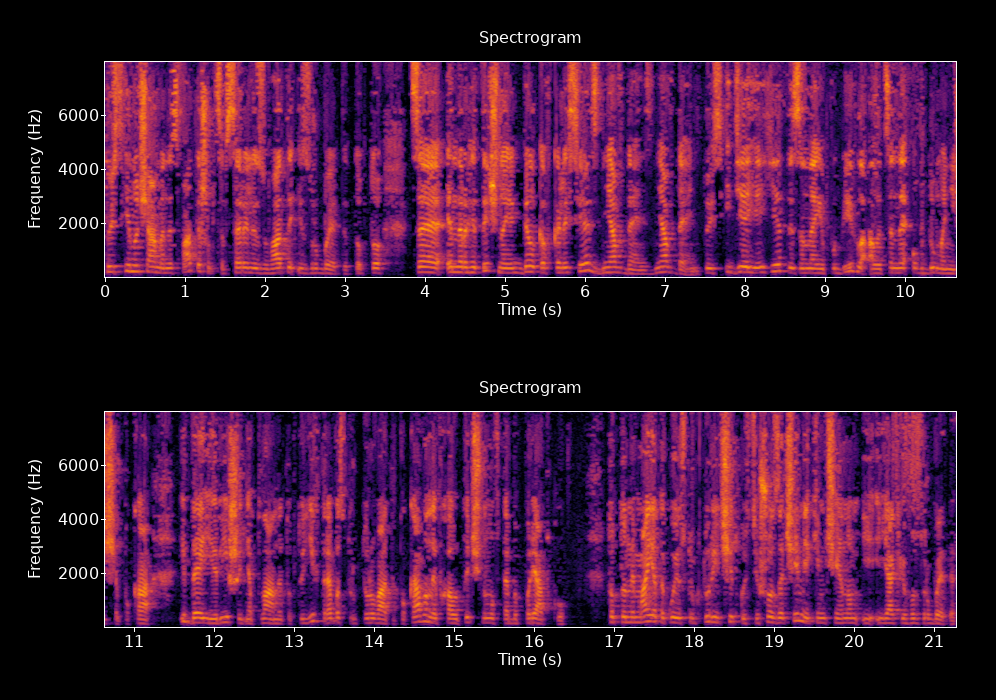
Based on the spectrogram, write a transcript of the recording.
Тобто і ночами не спати, щоб це все реалізувати і зробити. Тобто це енергетично, як білка в колесі, з дня в день, з дня в день. Тобто ідея є, ти за нею побігла, але це не обдумані ще поки ідеї, рішення, плани. Тобто їх треба структурувати, поки вони в хаотичному в тебе порядку. Тобто немає такої структури і чіткості, що за чим, яким чином і, і як його зробити.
